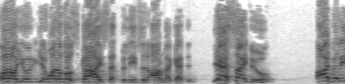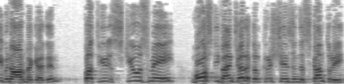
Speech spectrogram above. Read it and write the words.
Oh, you're, you're one of those guys that believes in Armageddon. Yes, I do. I believe in Armageddon. But you excuse me, most evangelical Christians in this country,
